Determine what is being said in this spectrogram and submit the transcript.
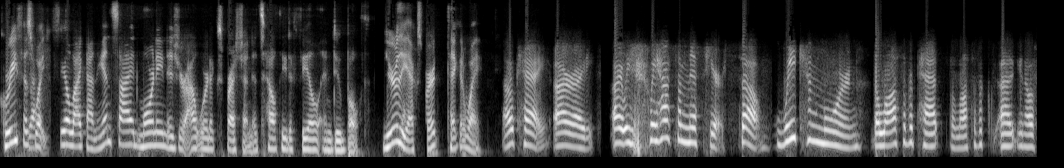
Grief is Yes. what you feel like on the inside. Mourning is your outward expression. It's healthy to feel and do both. You're the expert. Take it away. Okay, all righty. All right, we, we have some myths here. So we can mourn the loss of a pet, the loss of a uh, you know a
